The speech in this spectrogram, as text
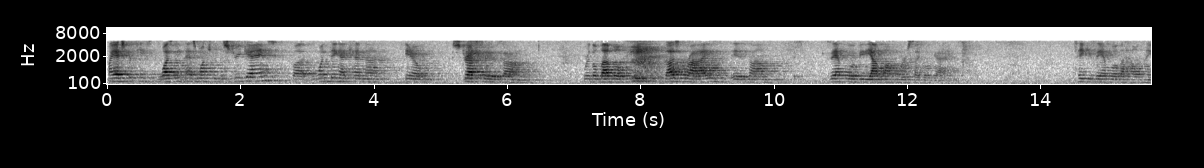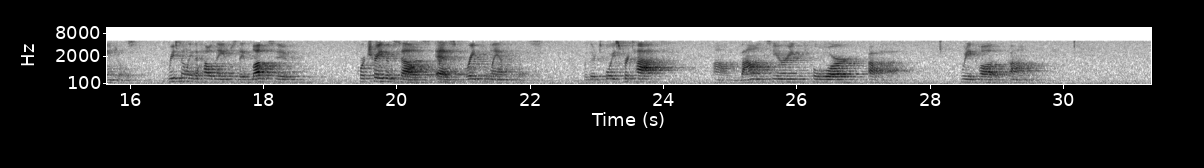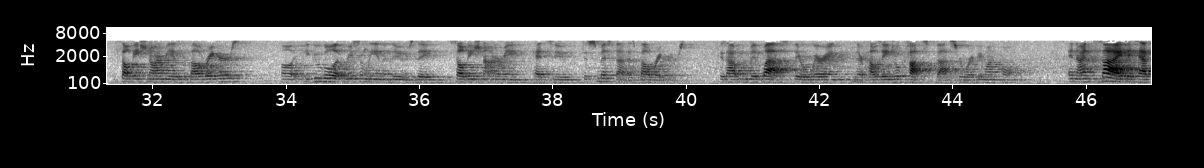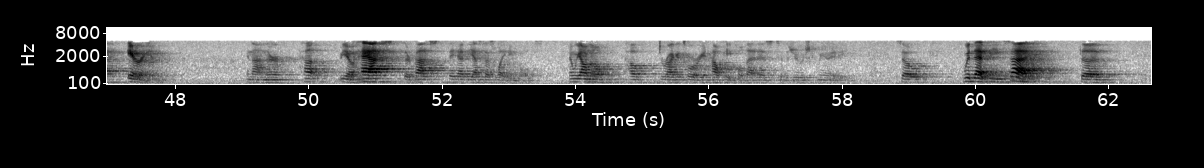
My expertise wasn't as much with the street gangs, but one thing I can, uh, you know, stress is um, where the level of hate does rise is, um, example would be the outlaw motorcycle gangs. Take example of the Hells Angels. Recently, the Hells Angels, they love to portray themselves as great philanthropists, with their Toys for Tots, um, volunteering for, uh, what do you call it, um, the Salvation Army as the bell ringers. Well, if you Google it recently in the news, the Salvation Army had to dismiss them as bell ringers. Because out in the Midwest, they were wearing their Hells Angel cuts vest or whatever you want to call them. And on the side, they have Aryan. And on their you know, hats, their vests, they had the SS lightning bolts. And we all know how derogatory and how hateful that is to the Jewish community. So, with that being said, the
